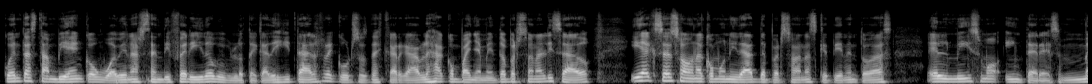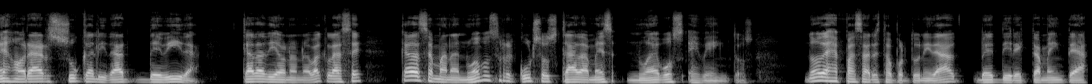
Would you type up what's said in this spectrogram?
Cuentas también con webinars en diferido, biblioteca digital, recursos descargables, acompañamiento personalizado y acceso a una comunidad de personas que tienen todas el mismo interés, mejorar su calidad de vida. Cada día una nueva clase, cada semana nuevos recursos, cada mes nuevos eventos. No dejes pasar esta oportunidad. Ve directamente a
